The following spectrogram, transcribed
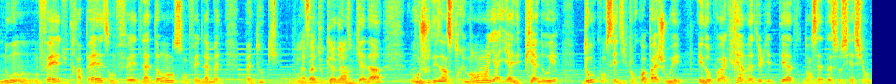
Nous, on, on fait du trapèze, on fait de la danse, on fait de la batouk, on La batucada. on joue des instruments, il y, a- il y a des pianos. il y a- Donc on s'est dit pourquoi pas jouer. Et donc on a créé un atelier de théâtre dans cette association,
